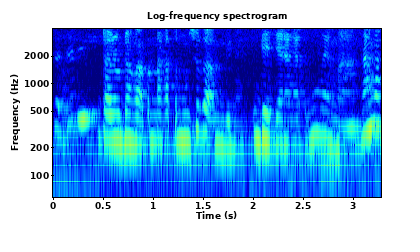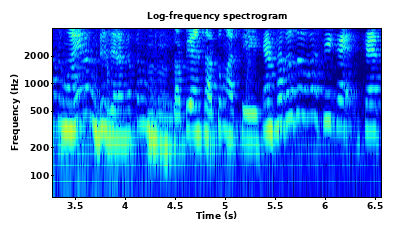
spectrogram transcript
Bisa jadi Dan udah nggak pernah ketemu juga mungkin ya. Udah jarang ketemu memang. Sama semuanya kan udah jarang ketemu. Mm-mm. Tapi yang satu masih Yang satu tuh masih kayak chat,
